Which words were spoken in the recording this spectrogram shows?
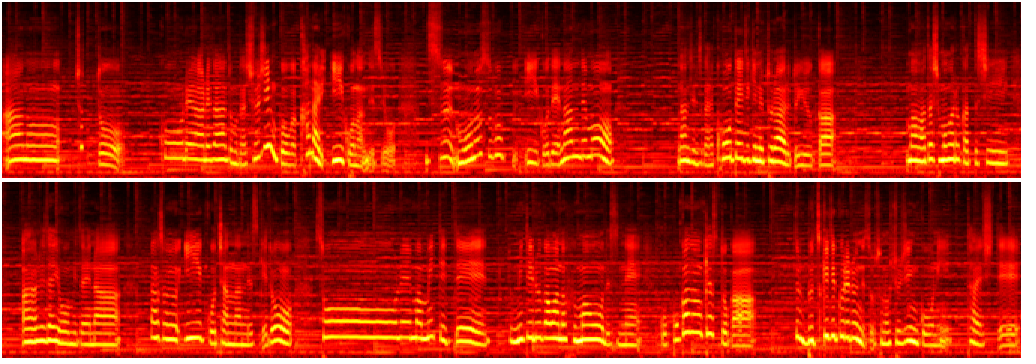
あのちょっとこれあれだなと思ったら主人公がかなりいい子なんですよ。すものすごくいい子で何でも何て言うんですかね肯定的に捉えるというかまあ私も悪かったしあれだよみたいな。なんかそういういい子ちゃんなんですけどそれまあ見てて見てる側の不満をですねこう他のキャストがぶつけてくれるんですよ。その主人公に対して。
